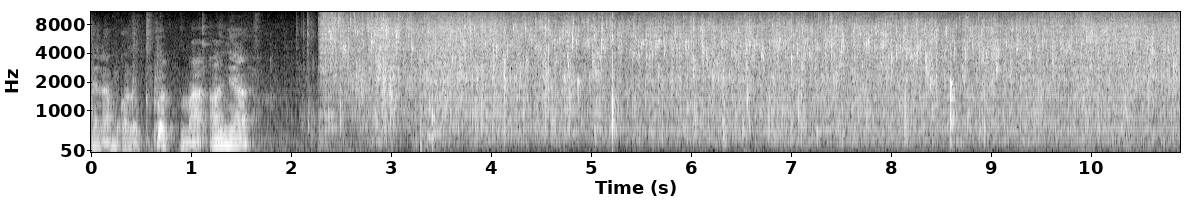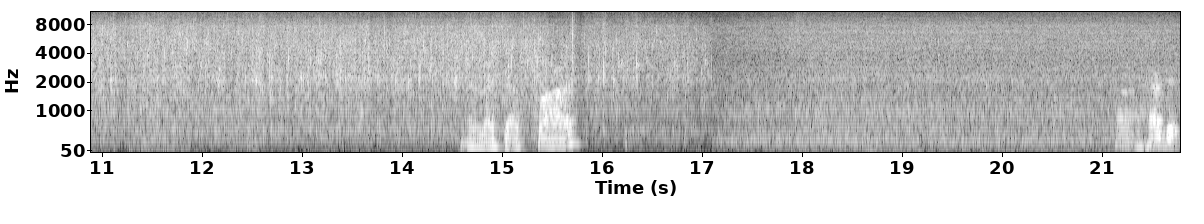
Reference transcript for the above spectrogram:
and I'm going to put my onion and let that fry. I had the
